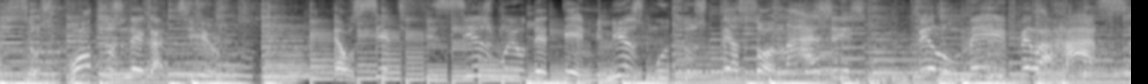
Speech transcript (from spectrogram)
os seus pontos negativos é o cientificismo e o determinismo dos personagens pelo meio e pela raça.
